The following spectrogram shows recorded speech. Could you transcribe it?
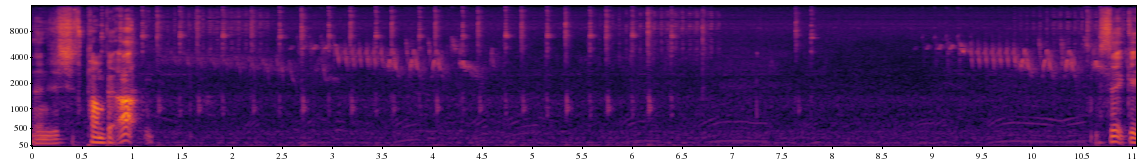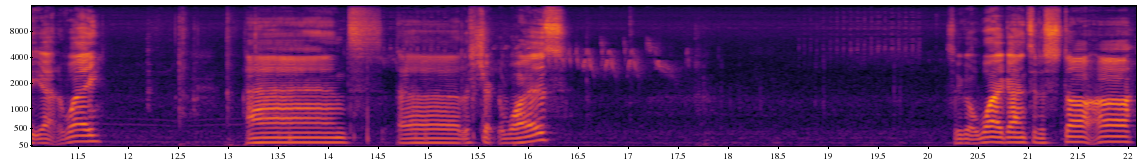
Then just, just pump it up. It, get you out of the way. And uh, let's check the wires. So we've got a wire going to the starter.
